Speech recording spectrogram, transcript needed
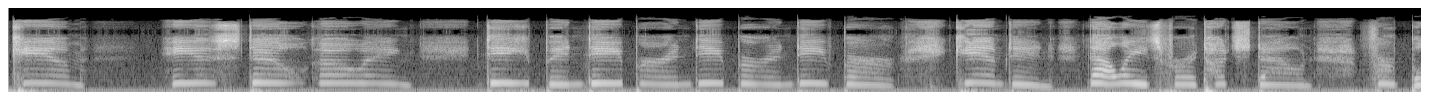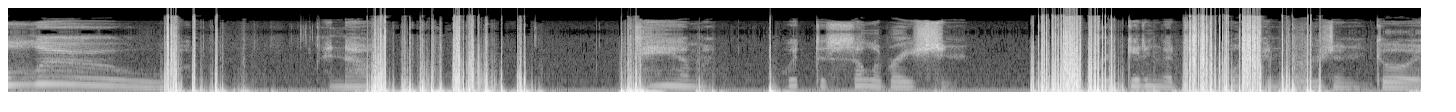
Cam, he is still going deep and deeper and deeper and deeper. Camden, that leads for a touchdown for Blue. And now, Cam with the celebration. We're getting a two-point conversion good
